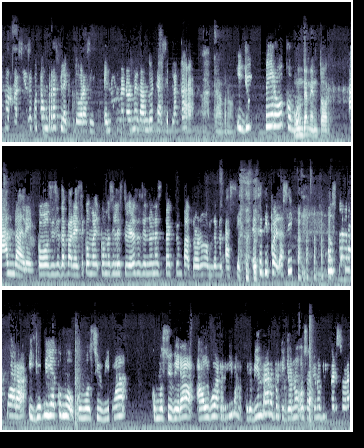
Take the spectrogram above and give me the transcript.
enorme, así se cuenta un reflector así, enorme, enorme, dándole así en la cara. Ah, cabrón. Y yo, pero como, Un dementor. Ándale, como si se te aparece, como, como si le estuvieras haciendo un un demen- así, ese tipo de, así, justo en la cara, y yo veía como, como si hubiera, como si hubiera algo arriba, pero bien raro, porque yo no, o sea, yo no vi personas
